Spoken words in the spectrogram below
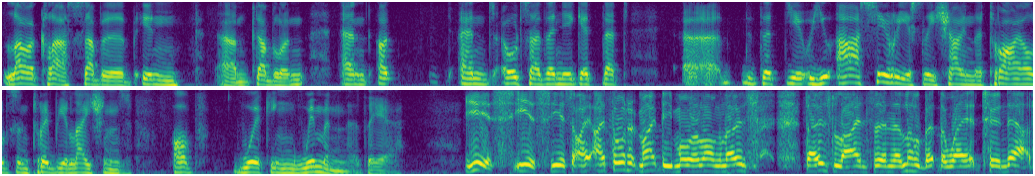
lower class suburb in um, Dublin, and uh, and also then you get that. Uh, that you you are seriously shown the trials and tribulations of working women there. Yes, yes, yes. I, I, thought it might be more along those those lines than a little bit the way it turned out.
